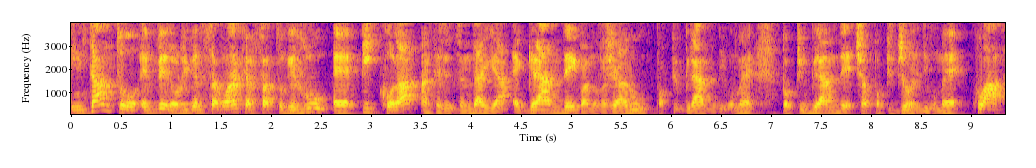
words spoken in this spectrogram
intanto è vero, ho ripensato anche al fatto che Ru è piccola, anche se Zendaya è grande, quando faceva Ru, un po' più grande di com'è, un po' più grande, cioè un po' più giovane di com'è qua,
